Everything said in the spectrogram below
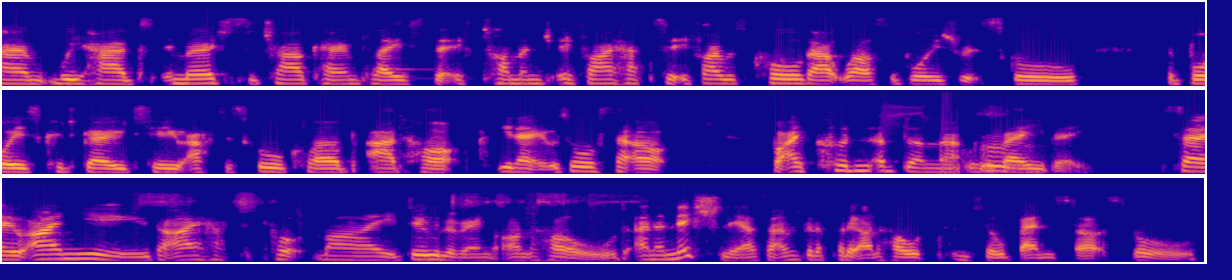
Um, we had emergency childcare in place that if Tom and if I had to if I was called out whilst the boys were at school, the boys could go to after school club ad hoc. You know, it was all set up, but I couldn't have done that with a Mm. baby. So I knew that I had to put my doulaing on hold. And initially, I was like, I'm going to put it on hold until Ben starts school.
